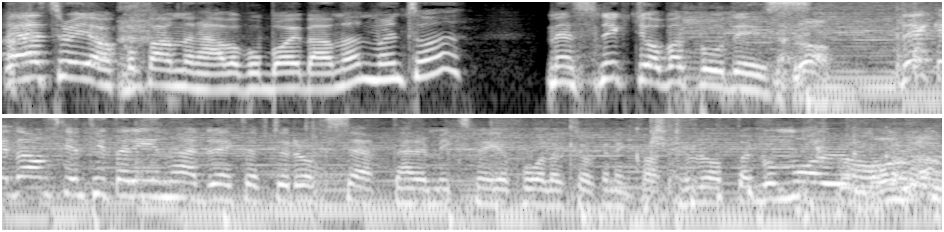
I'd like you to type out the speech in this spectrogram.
det. Jag tror Jakob vann den här var på boybanden, var det inte så? Men snyggt jobbat Bodis. Bra. Deckardansken tittar in här direkt efter Roxette. Det här är Mix Megapol och klockan är kvart över åtta. God morgon.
